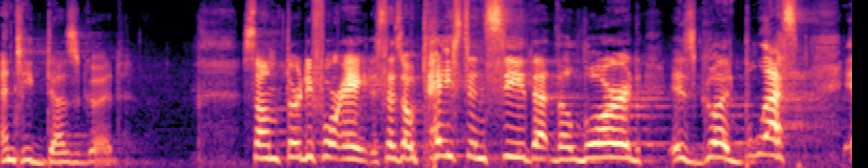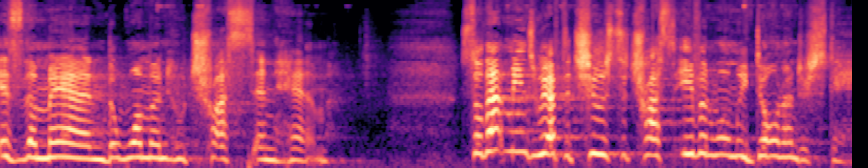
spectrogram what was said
and he does good. Psalm 34 8, it says, Oh, taste and see that the Lord is good. Blessed is the man, the woman who trusts in him. So that means we have to choose to trust even when we don't understand.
